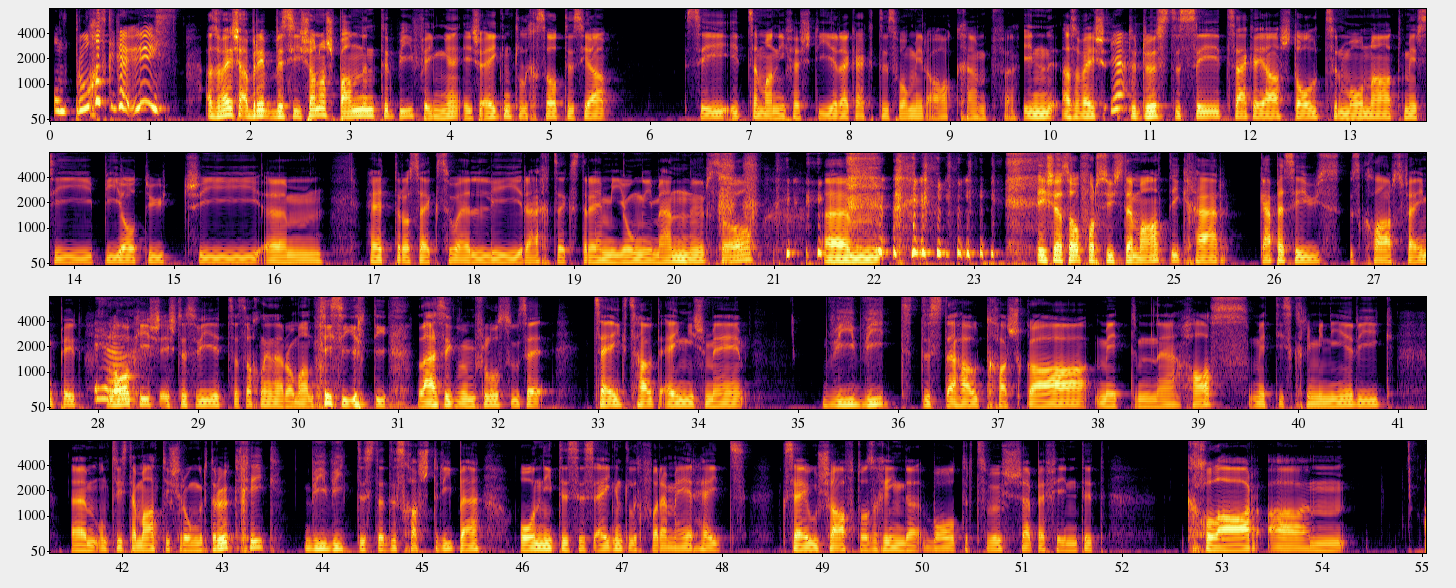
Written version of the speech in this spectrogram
und brauchen es gegen uns. Also weißt du, aber was ich schon noch spannend dabei finde, ist eigentlich so, dass ja sie jetzt manifestieren gegen das, was wir ankämpfen. In, also weißt du, Ja. durch das, dass sie jetzt sagen, ja, stolzer Monat, wir sind biodeutsche, ähm, heterosexuelle, rechtsextreme junge Männer, so, ähm, ist ja so von Systematik her, geben sie uns ein klares Feindbild. Ja. Logisch ist das wie jetzt so ein eine romantisierte Lesung, weil am Schluss raus zeigt es halt einmal mehr, wie weit das du halt kannst gehen mit einem Hass, mit Diskriminierung ähm, und systematischer Unterdrückung, wie weit das du das kannst treiben, ohne dass es eigentlich von einer Mehrheitsgesellschaft, die sich irgendwo dazwischen befindet, klar ähm,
